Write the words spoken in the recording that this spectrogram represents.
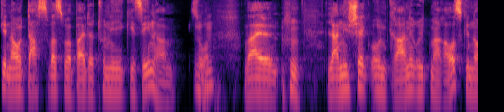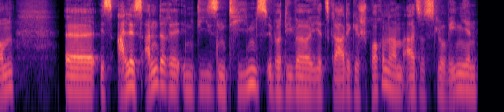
genau das, was wir bei der Tournee gesehen haben. So, mhm. weil hm, Lanischek und Granerüth mal rausgenommen, äh, ist alles andere in diesen Teams, über die wir jetzt gerade gesprochen haben, also Slowenien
